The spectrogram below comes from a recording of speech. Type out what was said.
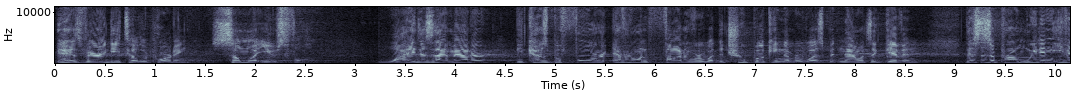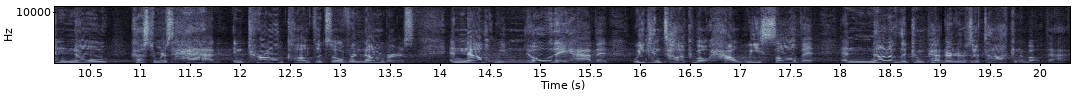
It has very detailed reporting, somewhat useful. Why does that matter? Because before, everyone fought over what the true booking number was, but now it's a given. This is a problem we didn't even know customers had, internal conflicts over numbers. And now that we know they have it, we can talk about how we solve it. And none of the competitors are talking about that.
